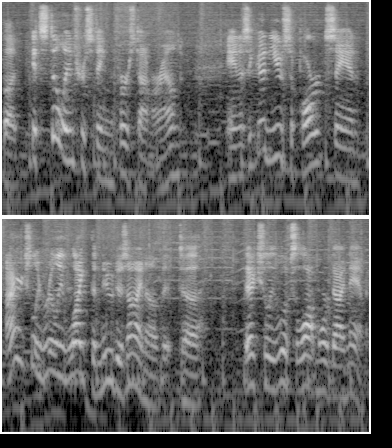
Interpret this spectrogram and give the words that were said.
but it's still interesting the first time around. And it's a good use of parts, and I actually really like the new design of it. Uh, it actually looks a lot more dynamic.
